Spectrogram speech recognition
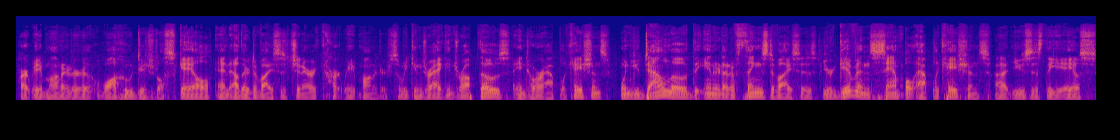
heart rate monitor, Wahoo digital scale, and other devices, generic heart rate monitors. So we can drag and drop those into our applications. When you download the Internet of Things devices, you're given sample applications. Uh, it uses the EOS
